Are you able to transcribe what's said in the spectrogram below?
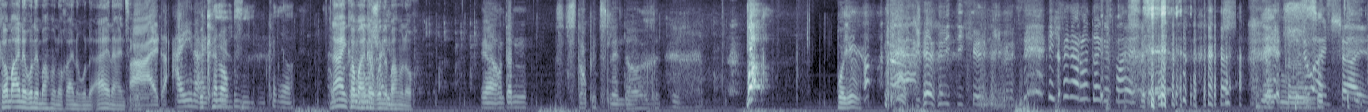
Komm, eine Runde machen wir noch, eine Runde, eine einzige. Alter, eine Wir können auch ein einzige. bisschen, wir können ja. Nein, komm, eine. Runde machen wir noch. Ja, und dann... Stop it, Slender. Boah! Boah, yo. Ich bin heruntergefallen. Ja gut, das so ist ein. Scheiß.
